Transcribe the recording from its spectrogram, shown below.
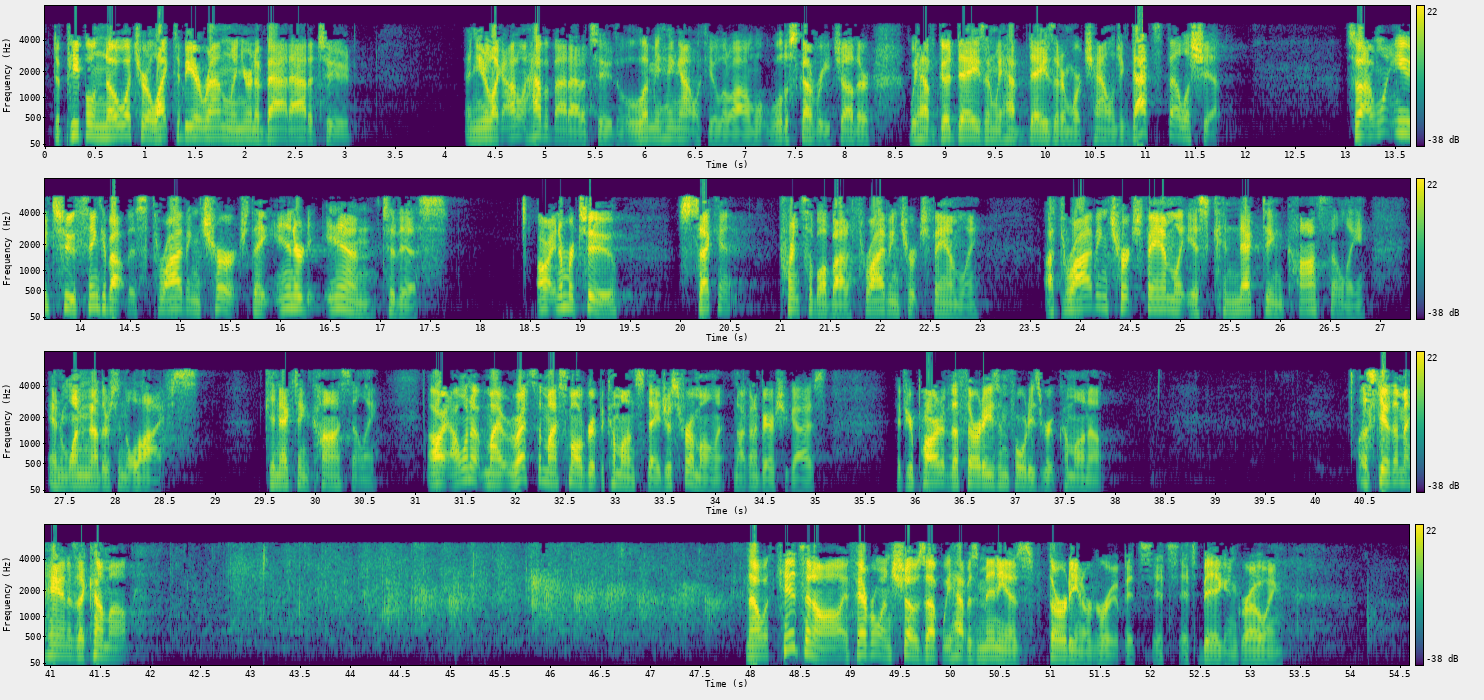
Do people know what you're like to be around when you're in a bad attitude? And you're like, I don't have a bad attitude. Let me hang out with you a little while and we'll discover each other. We have good days and we have days that are more challenging. That's fellowship. So I want you to think about this thriving church. They entered into this. All right, number two, second principle about a thriving church family. A thriving church family is connecting constantly in one another's lives. Connecting constantly. All right, I want my rest of my small group to come on stage just for a moment. I'm not going to embarrass you guys. If you're part of the 30s and 40s group, come on up. Let's give them a hand as they come up. Now with kids and all, if everyone shows up, we have as many as 30 in our group. It's, it's, it's big and growing.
